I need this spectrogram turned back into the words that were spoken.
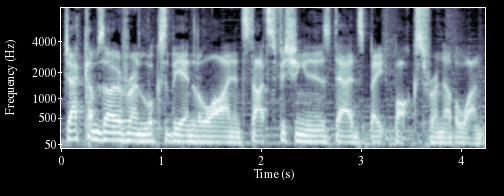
Jack comes over and looks at the end of the line and starts fishing in his dad's bait box for another one.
